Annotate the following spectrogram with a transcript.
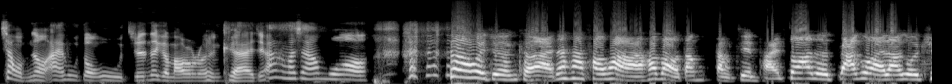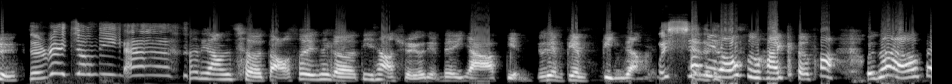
像我们这种爱护动物，觉得那个毛茸茸很可爱，就啊，好想要摸。哦。虽然我也觉得很可爱，但他超怕啊！他把我当挡箭牌，抓着拉过来拉过去。瑞救命啊！那个地方是车道，所以那个地上的雪有点被压扁，有点变冰这样。危险！它比老鼠还可怕，我真的要被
